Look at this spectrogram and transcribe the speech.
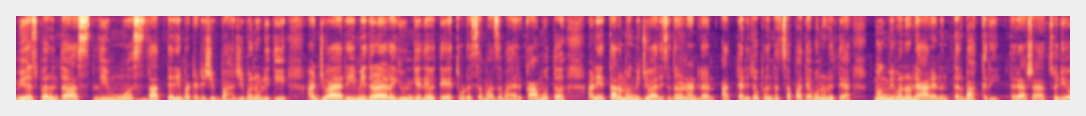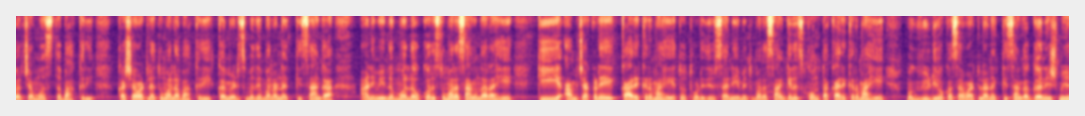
मी असली मस्त आत्याने बटाट्याची भाजी बनवली ती आणि ज्वारी मी दळायला घेऊन गेले होते. थोडंसं माझं बाहेर काम होतं आणि येताना मग मी ज्वारीचं दळण आणलं आत्याने तोपर्यंत चपात्या बनवल्या होत्या. मग मी बनवल्या आल्यानंतर भाकरी. तर अशा चुलीवरच्या मस्त भाकरी. कशा वाटल्या तुम्हाला भाकरी? कमेंट्समध्ये मला नक्की सांगा. आणि मी म लवकरच तुम्हाला सांगणार आहे की आमच्याकडे कार्यक्रम आहे. तो थोडे दिवसांनी मी तुम्हाला सांगेलच कोणता कार्यक्रम आहे. मग व्हिडिओ कसा वाटला नक्की सांगा. गणेश मी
